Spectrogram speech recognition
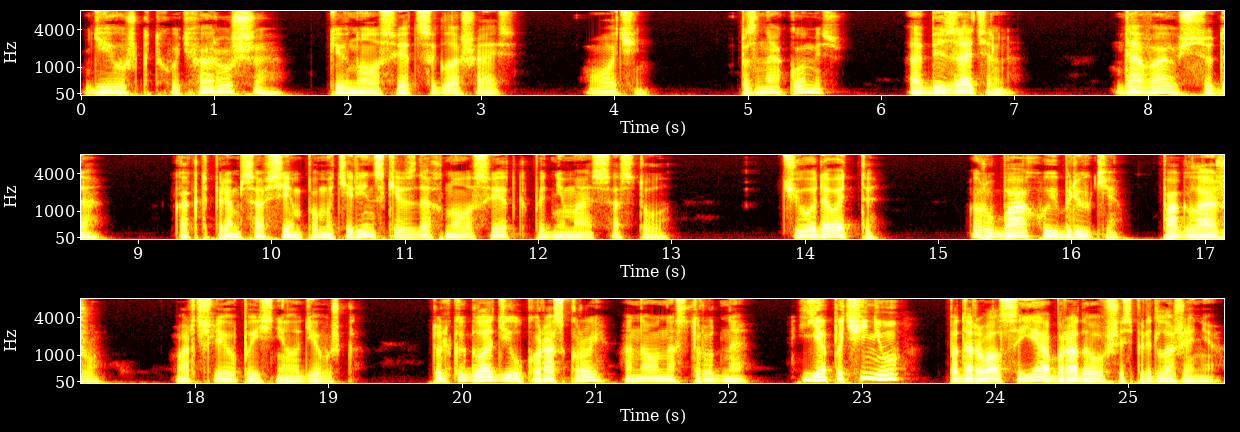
«Девушка-то хоть хорошая?» — кивнула Свет, соглашаясь. «Очень. Познакомишь?» «Обязательно. Давай уж сюда». Как-то прям совсем по-матерински вздохнула Светка, поднимаясь со стула. «Чего давать-то?» «Рубаху и брюки. Поглажу», — ворчливо пояснила девушка. «Только гладилку раскрой, она у нас трудная». «Я починю», — подорвался я, обрадовавшись предложению.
